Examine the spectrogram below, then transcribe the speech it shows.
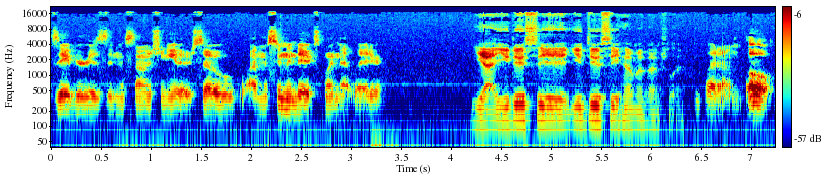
Xavier is in Astonishing either, so I'm assuming they explain that later. Yeah, you do see you do see him eventually. But um, oh,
